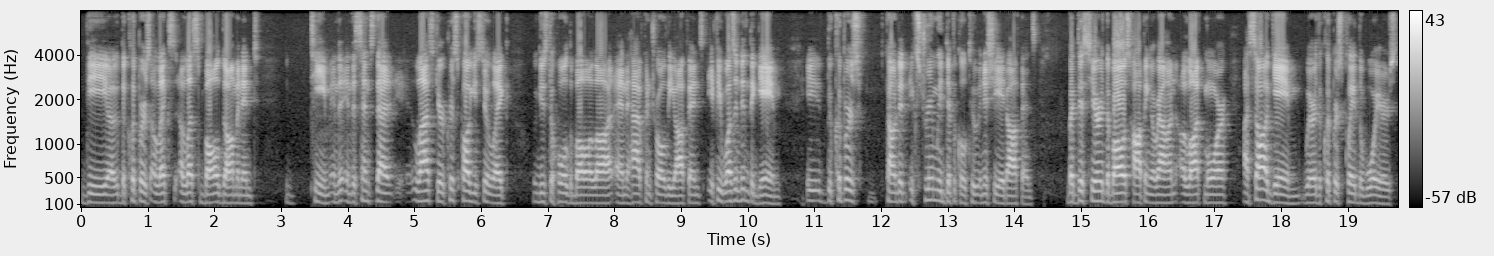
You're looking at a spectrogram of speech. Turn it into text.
the uh, the Clippers a less, a less ball dominant team in the in the sense that last year Chris Paul used to like used to hold the ball a lot and have control of the offense. If he wasn't in the game, it, the Clippers found it extremely difficult to initiate offense. But this year the ball is hopping around a lot more. I saw a game where the Clippers played the Warriors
